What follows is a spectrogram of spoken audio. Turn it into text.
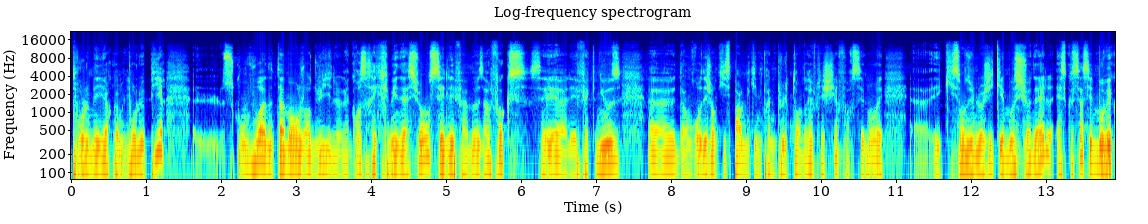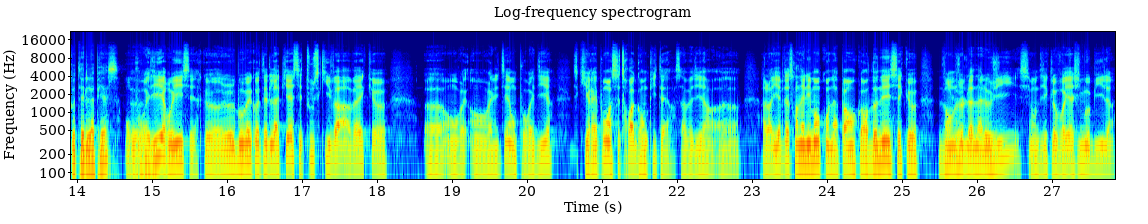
pour le meilleur comme Oui. pour le pire. Euh, Ce qu'on voit notamment aujourd'hui, la grosse récrimination, c'est les fameuses infox, c'est euh, les fake news, en gros des gens qui se parlent mais qui ne prennent plus le temps de réfléchir forcément, et, et qui sont dans une logique émotionnelle. Est-ce que ça, c'est le mauvais côté de la pièce? On pourrait dire oui, c'est-à-dire que le mauvais côté de la pièce, c'est tout ce qui va avec. euh, euh, en, ré- en réalité, on pourrait dire ce qui répond à ces trois grands critères. Ça veut dire. euh, alors, il y a peut-être un élément qu'on n'a pas encore donné, c'est que dans le jeu de l'analogie, si on dit que le voyage immobile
